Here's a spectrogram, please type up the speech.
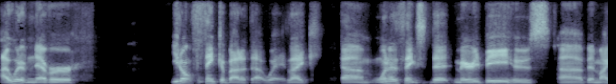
I would have never you don't think about it that way. Like um, one of the things that Mary B, who's uh, been my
